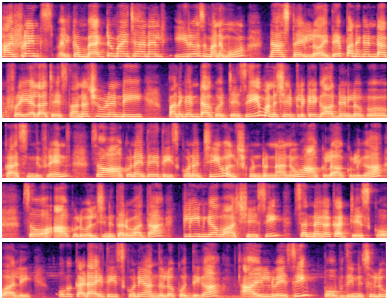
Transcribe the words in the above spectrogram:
Hi friends welcome back to my channel. ఈరోజు మనము నా స్టైల్లో అయితే పనగంటాకు ఫ్రై ఎలా చేస్తానో చూడండి. పనగంటాకు వచ్చేసి మన చెట్లకే గార్డెన్లో కాసింది ఫ్రెండ్స్. సో ఆకునైతే తీసుకొని వచ్చి ఒలుచుకుంటున్నాను ఆకులు ఆకులుగా. సో ఆకులు ఒలిచిన తర్వాత క్లీన్గా వాష్ చేసి సన్నగా కట్ చేసుకోవాలి. ఒక కడాయి తీసుకొని అందులో కొద్దిగా ఆయిల్ వేసి పోపు దినుసులు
